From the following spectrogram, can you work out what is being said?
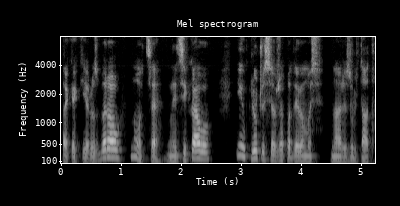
так як і розбирав. Ну, це не цікаво. І включуся, вже подивимось на результат.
